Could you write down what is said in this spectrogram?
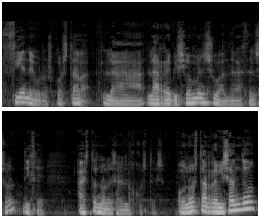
100 euros costaba la, la revisión mensual del ascensor, dije, a esto no le salen los costes. O no están revisando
